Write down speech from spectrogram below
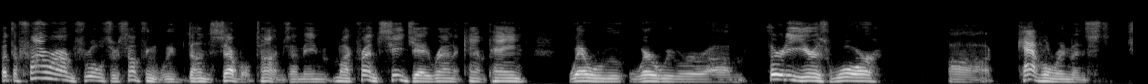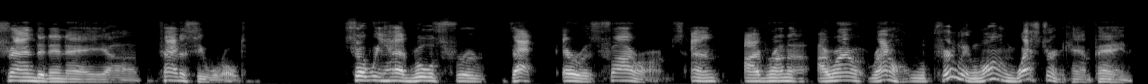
But the firearms rules are something we've done several times. I mean, my friend CJ ran a campaign where we where we were um, 30 years war uh, cavalrymen stranded in a uh, fantasy world. So we had rules for that era's firearms, and I've run a I ran, ran a fairly long Western campaign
